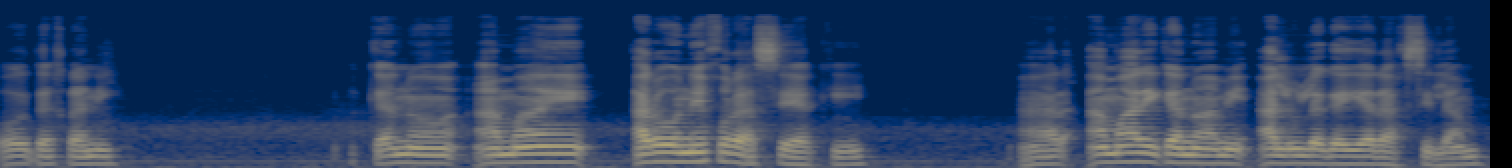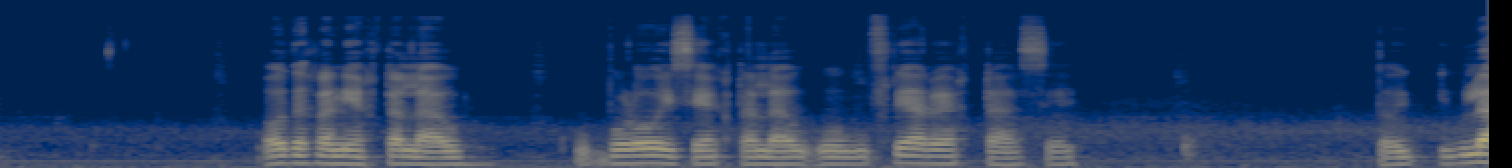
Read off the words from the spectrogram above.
ও দেখানি কেন আমায় আরও অনেকর আছে আর কি আর আমার এখানে আমি আলু লাগাইয়া রাখছিলাম ও দেখানি একটা লাউ বড় হয়েছে একটা লাউ ও উপরে আরও একটা আছে। তো এগুলা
